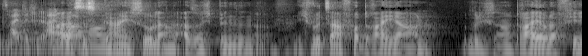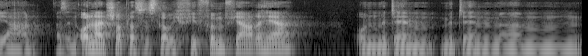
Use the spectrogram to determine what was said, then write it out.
zeitlichen Einordnung? Ja, das ist gar nicht so lange. Also ich bin, ich würde sagen vor drei Jahren, würde ich sagen, drei oder vier Jahren. Also in Online-Shop, das ist glaube ich vier, fünf Jahre her. Und mit dem, mit dem, ähm,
